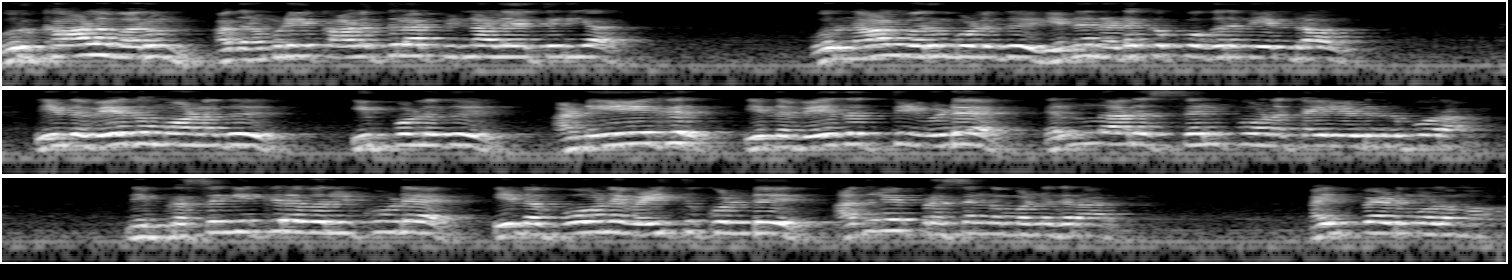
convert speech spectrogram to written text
ஒரு காலம் வரும். அது நம்முடைய காலத்தில் பின்னாலே தெரியாது. ஒரு நாள் வரும் பொழுது என்ன நடக்கப் போகிறது என்றால் இந்த வேதமானது இப்பொழுது அநேகர் இந்த வேதத்தை விட எல்லாரும் செல்போனை கையில் எடுத்துட்டு போறான் நீ பிரசங்கிக்கிறவர்கள் கூட இந்த போனை வைத்துக்கொண்டு அதிலே பிரசங்கம் பண்ணுகிறார்கள். ஐபேட் மூலமாக.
